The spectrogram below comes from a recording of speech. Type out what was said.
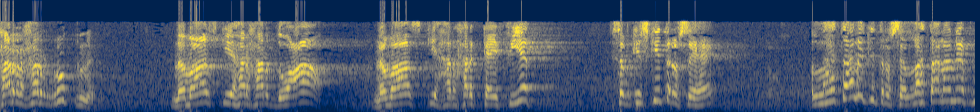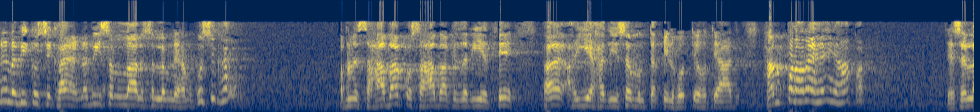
ہر ہر رکن، نماز کی ہر ہر دعا، نماز کی ہر ہر کیفیت سب کس کی طرف سے ہے؟ اللہ تعالیٰ کی طرف سے۔ اللہ تعالیٰ نے اپنے نبی کو سکھایا۔ نبی صلی اللہ علیہ وسلم نے ہم کو سکھایا۔ اپنے صحابہ کو صحابہ کے ذریعے تھے۔ ہاں، یہ حدیثیں منتقل ہوتے ہوتے آج ہم پڑھ رہے ہیں یہاں پر۔ جیسے اللہ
